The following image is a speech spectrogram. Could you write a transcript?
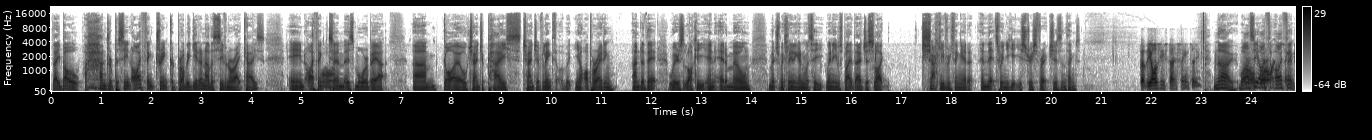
They bowl 100%. I think Trent could probably get another seven or eight Ks. And I think oh. Tim is more about um, guile, change of pace, change of length, you know, operating under that. Whereas Lockie and Adam Milne, Mitch McClenaghan was he when he was playing, they're just like chuck everything at it, and that's when you get your stress fractures and things. But the Aussies don't seem to. No, well, or, see, I, th- I think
